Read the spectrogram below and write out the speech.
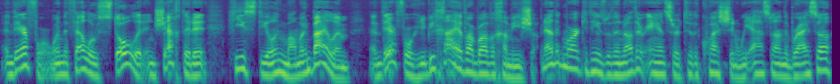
and therefore, when the fellow stole it and shechted it, he's stealing mamin bailim, and therefore he'd be chayav arba chamisha. Now the Gemara continues with another answer to the question we asked on the brisa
